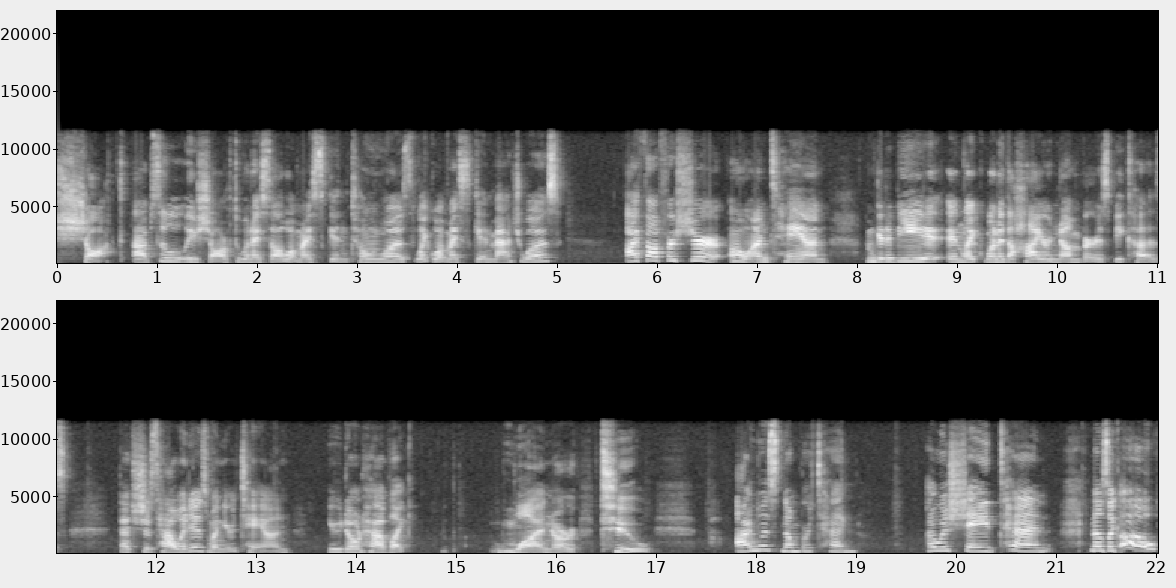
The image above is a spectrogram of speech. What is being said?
shocked, absolutely shocked when I saw what my skin tone was, like what my skin match was. I thought for sure, oh, I'm tan. I'm going to be in like one of the higher numbers because that's just how it is when you're tan. You don't have like one or two. I was number 10. I was shade 10. And I was like, oh,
